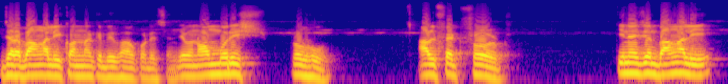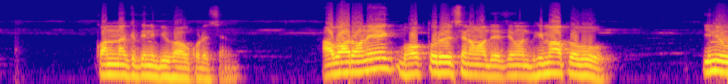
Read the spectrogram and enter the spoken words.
যারা বাঙালি কন্যাকে বিবাহ করেছেন। যেমন অম্বরীশ প্রভু, আলফ্রেড ফোর্ড। তিনি একজন বাঙালি। কন্যাকে তিনি বিবাহ করেছেন। আবার অনেক ভক্ত রয়েছেন আমাদের, যেমন ভীমা প্রভু তিনিও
